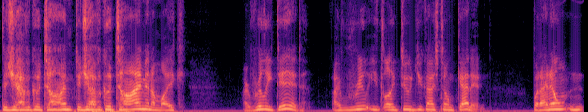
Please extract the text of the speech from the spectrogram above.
"Did you have a good time? Did you have a good time?" And I'm like, I really did. I really like, dude. You guys don't get it, but I don't.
